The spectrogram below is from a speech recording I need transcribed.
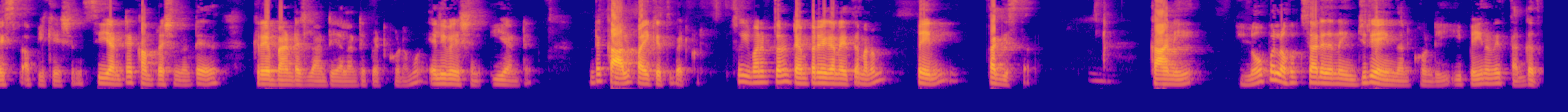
ఐస్ అప్లికేషన్ సి అంటే కంప్రెషన్ అంటే క్రేప్ బ్యాండేజ్ లాంటివి అలాంటివి పెట్టుకోవడము ఎలివేషన్ ఈ అంటే అంటే కాలు పైకెత్తి పెట్టుకోవడం. సో ఇవన్నీతో టెంపరీగానే అయితే మనం పెయిన్ తగ్గిస్తాం. కానీ లోపల ఒక్కొక్కసారి ఏదైనా ఇంజరీ అయిందనుకోండి ఈ పెయిన్ అనేది తగ్గదు.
